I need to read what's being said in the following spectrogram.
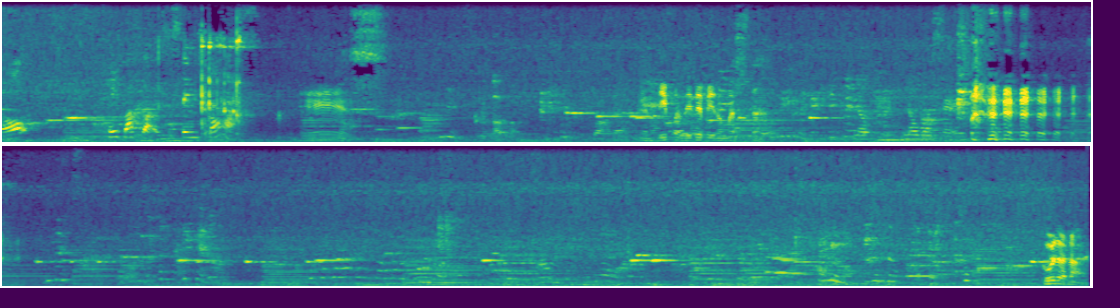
Well, hey, Baka, it's the same sauce. yes and dip a little bit of mustard No, no mustard. good or not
